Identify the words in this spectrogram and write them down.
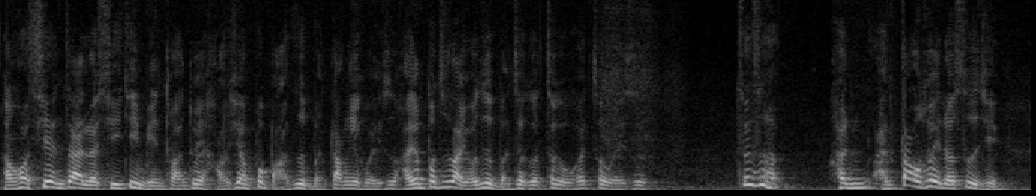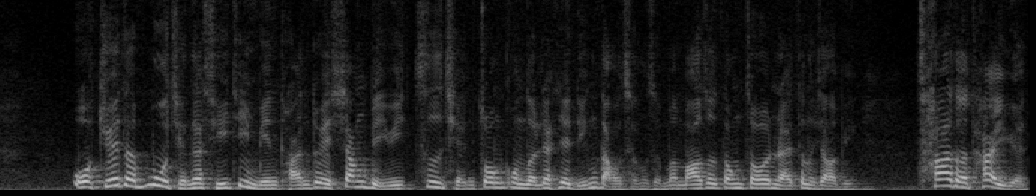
然后现在的习近平团队好像不把日本当一回事，好像不知道有日本这个这个这回事，这是很很倒退的事情。我觉得目前的习近平团队相比于之前中共的那些领导层，什么毛泽东、周恩来、邓小平，差得太远。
